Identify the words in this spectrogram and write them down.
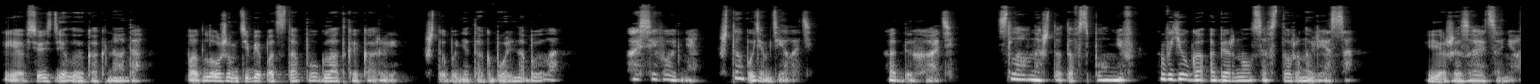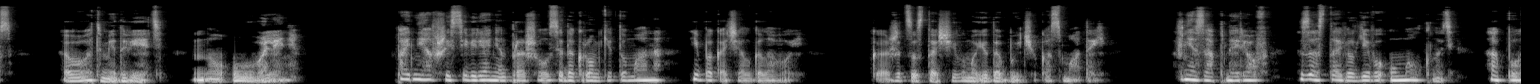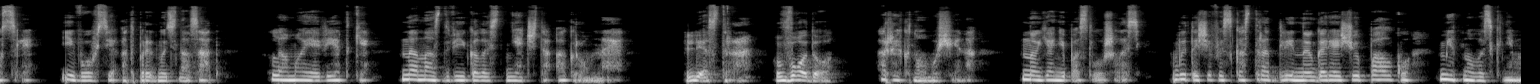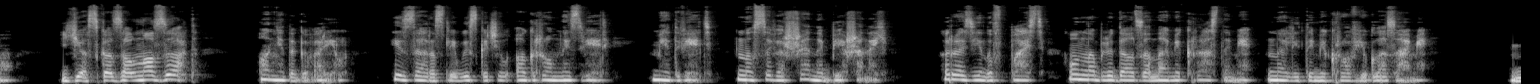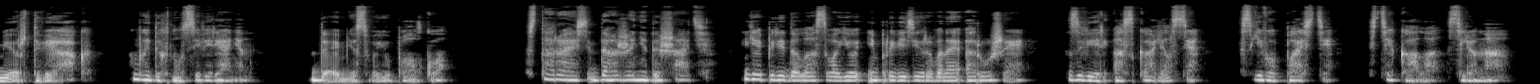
Я все сделаю как надо. Подложим тебе под стопу гладкой коры, чтобы не так больно было. А сегодня что будем делать? Отдыхать. Словно что-то вспомнив, Вьюга обернулся в сторону леса. Я же зайца нес. Вот медведь. Ну, уволень. Поднявшись, северянин прошелся до кромки тумана и покачал головой. Кажется, стащил мою добычу косматой. Внезапный рев заставил его умолкнуть, а после и вовсе отпрыгнуть назад. Ломая ветки, на нас двигалось нечто огромное. «Лестра, воду!» – рыкнул мужчина. Но я не послушалась. Вытащив из костра длинную горящую палку, метнулась к нему. «Я сказал назад!» Он не договорил. Из зарослей выскочил огромный зверь. Медведь, но совершенно бешеный. Разинув пасть, он наблюдал за нами красными, налитыми кровью глазами. «Мертвяк!» – выдохнул северянин. «Дай мне свою палку». Стараясь даже не дышать, я передала свое импровизированное оружие. Зверь оскалился. С его пасти стекала слюна.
